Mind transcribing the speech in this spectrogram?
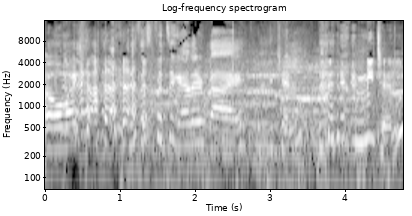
Oh my god. this is put together by Michelle. Michelle.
